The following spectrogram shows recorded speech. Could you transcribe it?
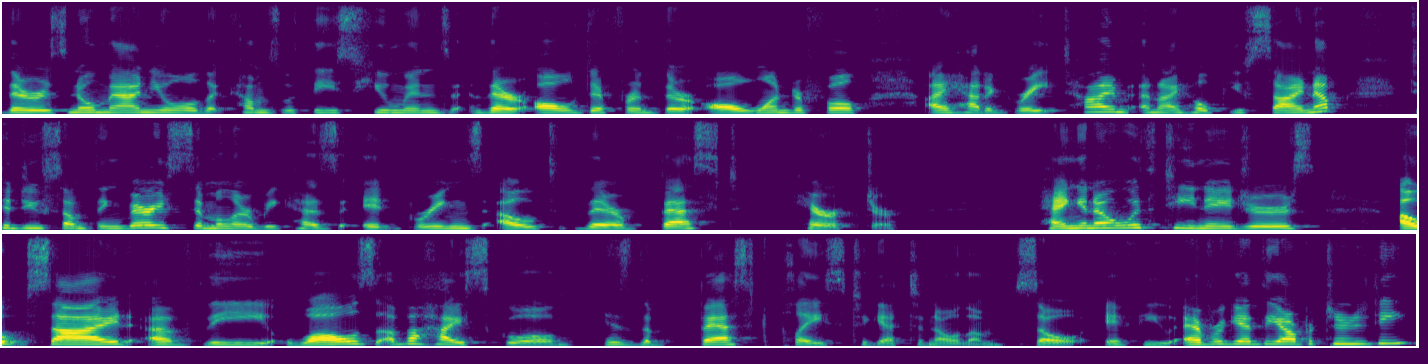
There is no manual that comes with these humans. They're all different. They're all wonderful. I had a great time, and I hope you sign up to do something very similar because it brings out their best character. Hanging out with teenagers, outside of the walls of a high school is the best place to get to know them. So if you ever get the opportunity,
